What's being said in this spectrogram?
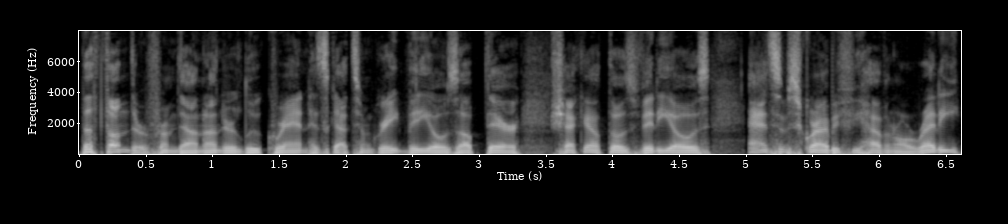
The Thunder from Down Under, Luke Grant, has got some great videos up there. Check out those videos and subscribe if you haven't already.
